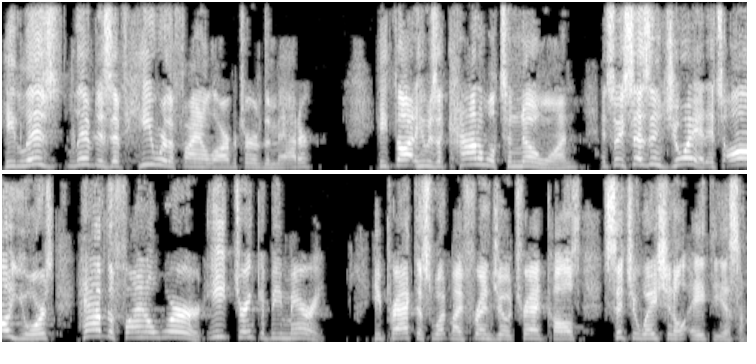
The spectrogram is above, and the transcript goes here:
He lives, lived as if he were the final arbiter of the matter. He thought he was accountable to no one. And so he says, Enjoy it. It's all yours. Have the final word. Eat, drink, and be merry. He practiced what my friend Joe Trad calls situational atheism.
